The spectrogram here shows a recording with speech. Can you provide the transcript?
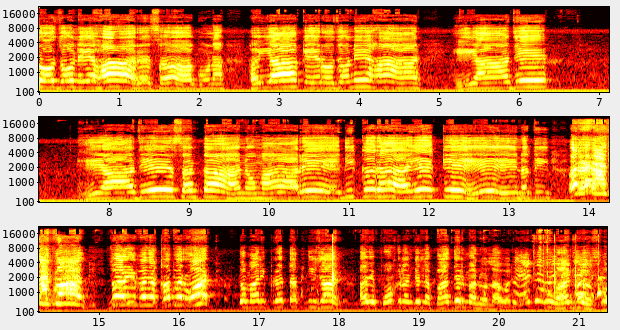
રોજો ને હાર, સગુણા હૈયા કે રોજો ને હાર. હે આજે હે આજે સંતાન મારે દીકરા એકે નથી? અરે રાજા જો એ મને ખબર હોત તો મારી પ્રતાપની જાન આજે પોખરણ જેટલા પાદરમાં નો લાવત. તું વાંઢ્યો છો.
